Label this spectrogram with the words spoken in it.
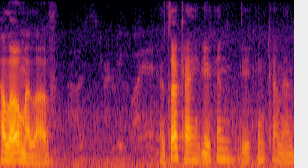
Hello, my love. It's okay. You can you can come in.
